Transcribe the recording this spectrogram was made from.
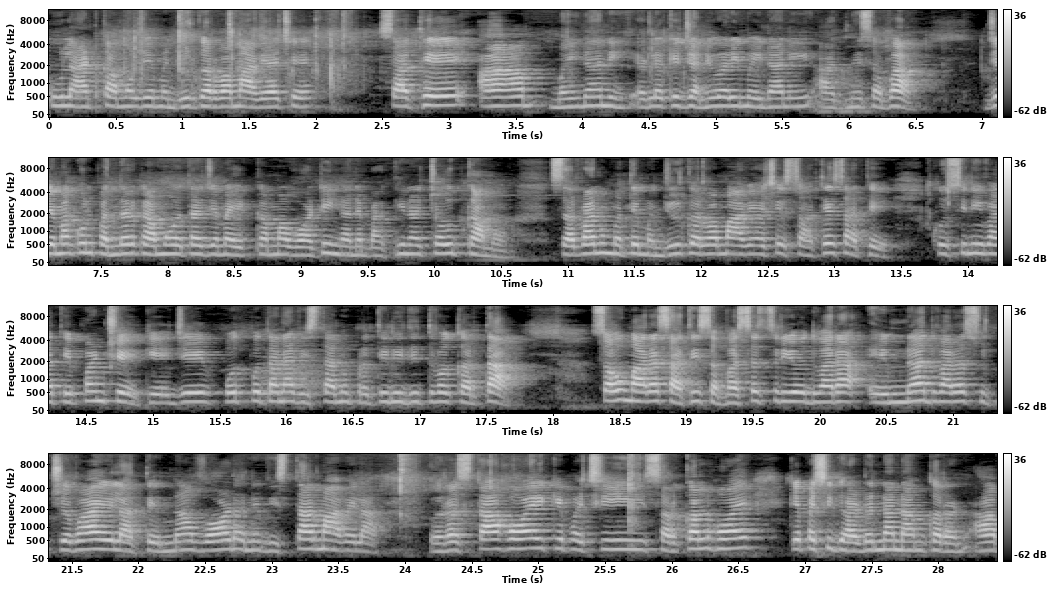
કુલ આઠ કામો જે મંજૂર કરવામાં આવ્યા છે. સાથે આ મહિનાની, એટલે કે જાન્યુઆરી મહિનાની આજની સભા, જેમાં કુલ પંદર કામો હતા, જેમાં એક કામમાં વોટિંગ અને બાકીના ચૌદ કામો સર્વાનુમતે મંજૂર કરવામાં આવ્યા છે. સાથે સાથે ખુશીની વાત એ પણ છે કે જે પોતપોતાના વિસ્તારનું પ્રતિનિધિત્વ કરતા સૌ મારા સાથી સભાસદશ્રીઓ દ્વારા એમના દ્વારા સૂચવાયેલા, તેમના વોર્ડ અને વિસ્તારમાં આવેલા રસ્તા હોય કે પછી સર્કલ હોય કે પછી ગાર્ડનના નામકરણ, આ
